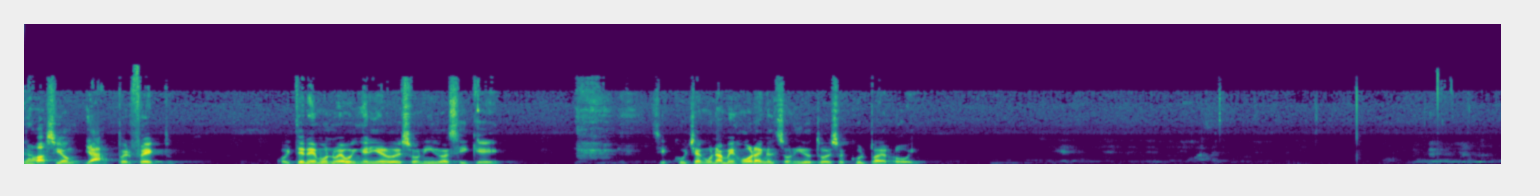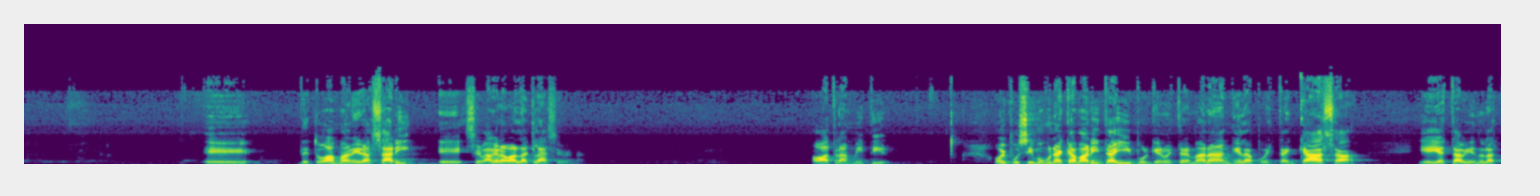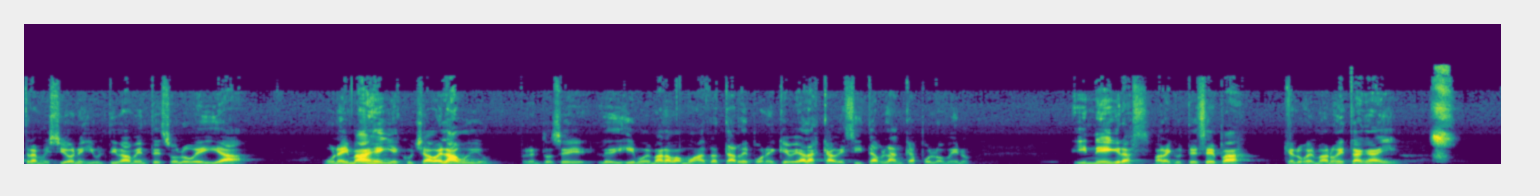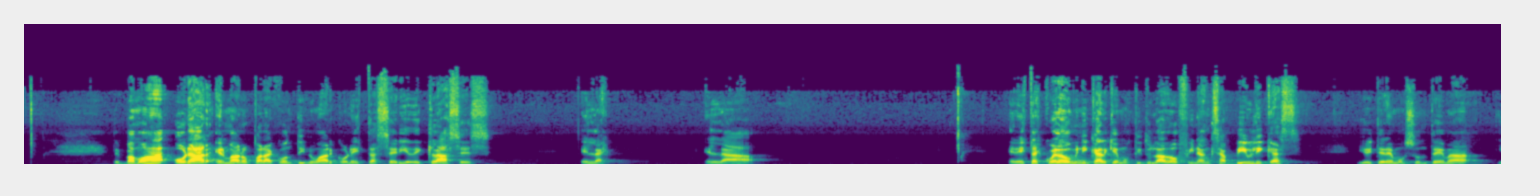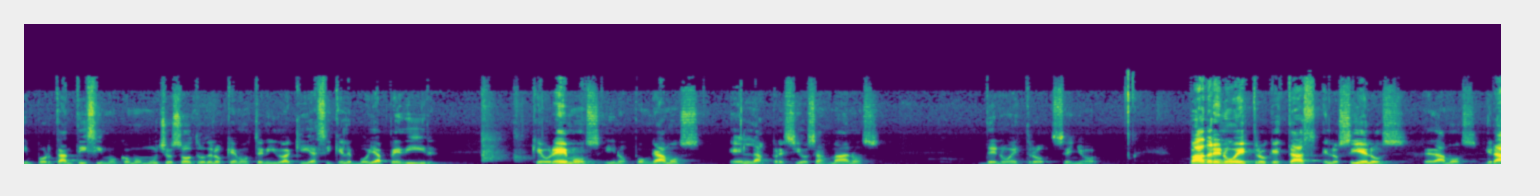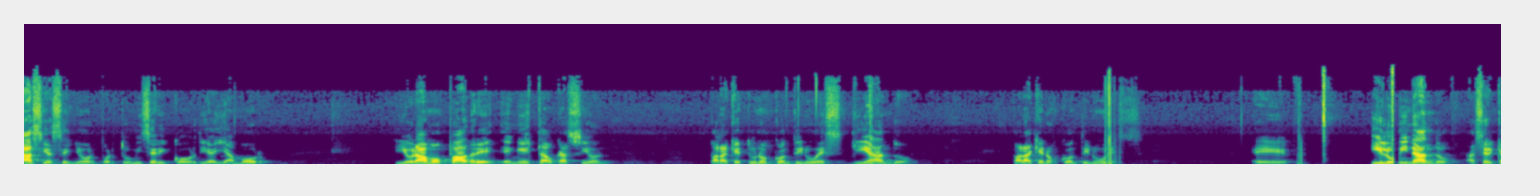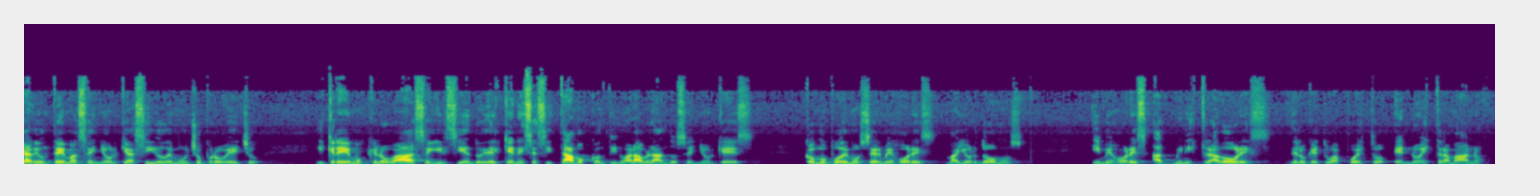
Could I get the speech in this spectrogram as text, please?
Grabación, ya, perfecto. Hoy tenemos nuevo ingeniero de sonido, así que si escuchan una mejora en el sonido, todo eso es culpa de Robin. Eh, de todas maneras, Sari, eh, se va a grabar la clase, ¿verdad? O a transmitir. Hoy pusimos una camarita ahí porque nuestra hermana Ángela pues está en casa y ella está viendo las transmisiones y últimamente solo veía una imagen y escuchaba el audio. Pero entonces le dijimos, hermana, vamos a tratar de poner que vea las cabecitas blancas por lo menos y negras para que usted sepa que los hermanos están ahí. Vamos a orar, hermanos, para continuar con esta serie de clases en la, en la en esta escuela dominical que hemos titulado Finanzas Bíblicas. Y hoy tenemos un tema importantísimo, como muchos otros de los que hemos tenido aquí, así que les voy a pedir que oremos y nos pongamos en las preciosas manos de nuestro Señor. Padre nuestro que estás en los cielos, te damos gracias, Señor, por tu misericordia y amor. Y oramos, Padre, en esta ocasión para que tú nos continúes guiando, para que nos continúes eh, iluminando acerca de un tema, Señor, que ha sido de mucho provecho y creemos que lo va a seguir siendo y del que necesitamos continuar hablando, Señor, que es cómo podemos ser mejores mayordomos y mejores administradores de lo que tú has puesto en nuestra mano.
